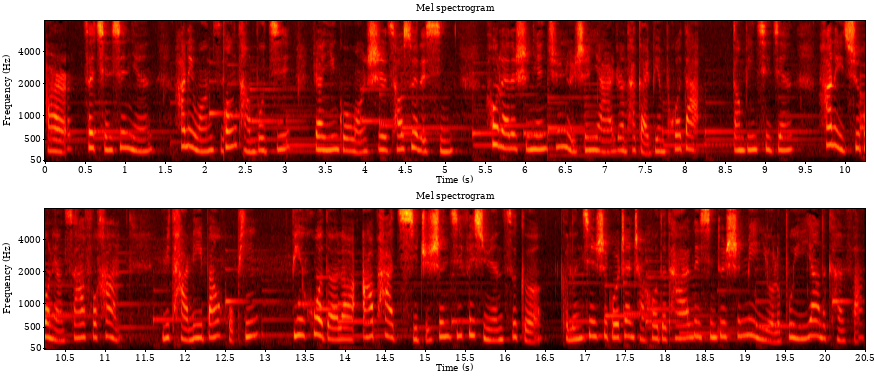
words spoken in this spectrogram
二，在前些年，哈利王子荒唐不羁，让英国王室操碎了心。后来的十年军旅生涯让他改变颇大。当兵期间，哈利去过两次阿富汗，与塔利班火拼。并获得了阿帕奇直升机飞行员资格。可能见识过战场后的他，内心对生命有了不一样的看法。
